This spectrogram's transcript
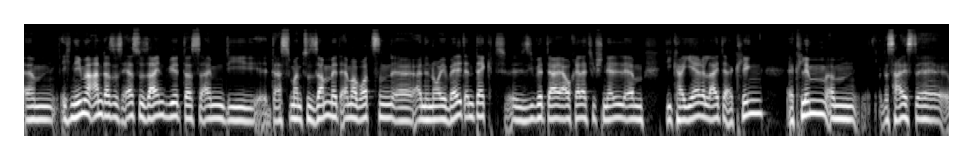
Ähm, ich nehme an, dass es erst so sein wird, dass einem die, dass man zusammen mit Emma Watson äh, eine neue Welt entdeckt. Äh, Sie wird da ja auch relativ schnell ähm, die Karriereleiter erklingen, erklimmen. Ähm, das heißt, äh,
